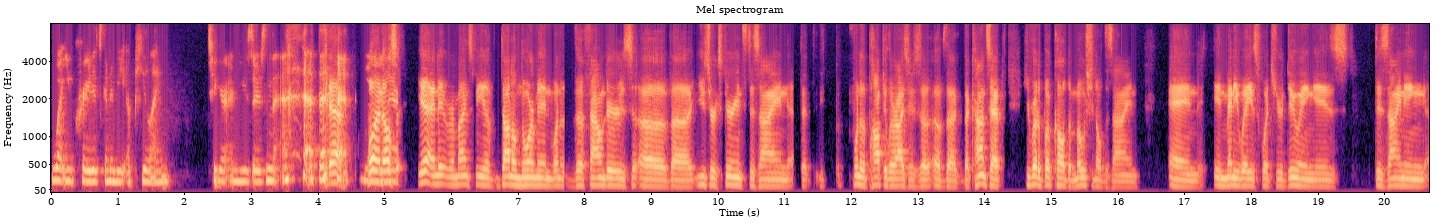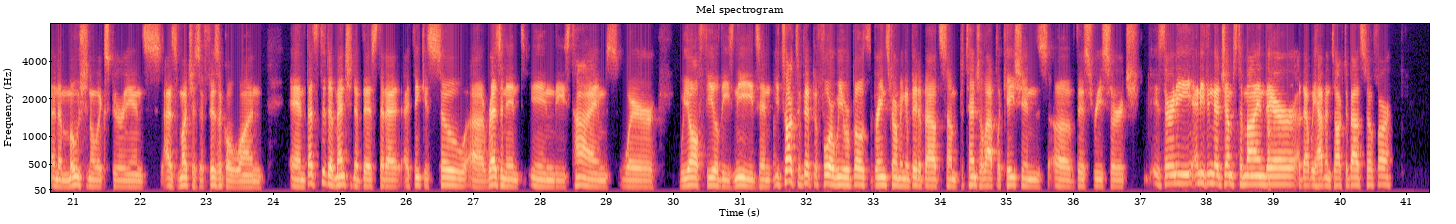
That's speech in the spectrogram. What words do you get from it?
what you create is going to be appealing to your end users and the, at the yeah. at the well and also yeah and it reminds me of donald norman one of the founders of uh, user experience design that one of the popularizers of, of the, the concept. He wrote a book called emotional design. And in many ways what you're doing is designing an emotional experience as much as a physical one and that's the dimension of this that I, I think is so uh, resonant in these times where we all feel these needs. And you talked a bit before, we were both brainstorming a bit about some potential applications of this research. Is there any anything that jumps to mind there that we haven't talked about so far?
